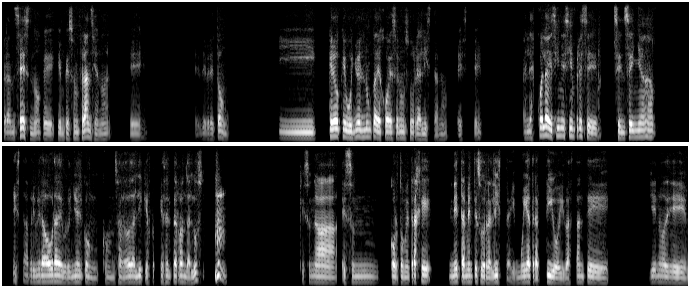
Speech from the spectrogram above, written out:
francés, ¿no? Que, empezó en Francia, ¿no? Eh, de Breton. Y creo que Buñuel nunca dejó de ser un surrealista, ¿no? Este, en la escuela de cine siempre se, se enseña esta primera obra de Buñuel con, con Salvador Dalí, que, que es El perro andaluz, que es una, es un cortometraje netamente surrealista y muy atractivo y bastante lleno de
